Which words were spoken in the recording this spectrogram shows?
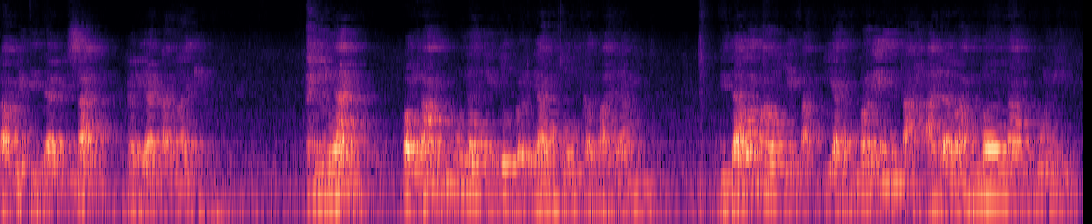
Tapi tidak bisa kelihatan lagi. Ingat, pengampunan itu bergantung kepadamu. Di dalam Alkitab yang perintah adalah mengampuni.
